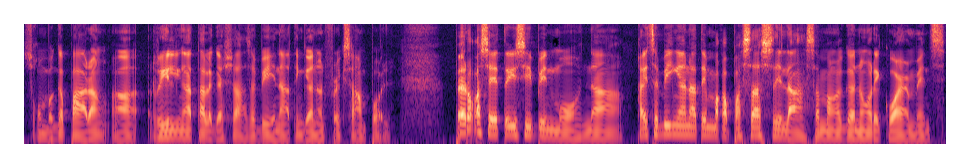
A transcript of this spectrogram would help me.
So kumbaga parang uh, real nga talaga siya, sabihin natin ganun for example. Pero kasi ito isipin mo na kahit sabihin nga natin makapasa sila sa mga ganong requirements,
